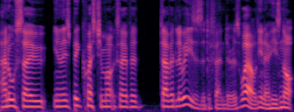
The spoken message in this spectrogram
and also, you know, there's big question marks over David Luiz as a defender as well. You know, he's not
